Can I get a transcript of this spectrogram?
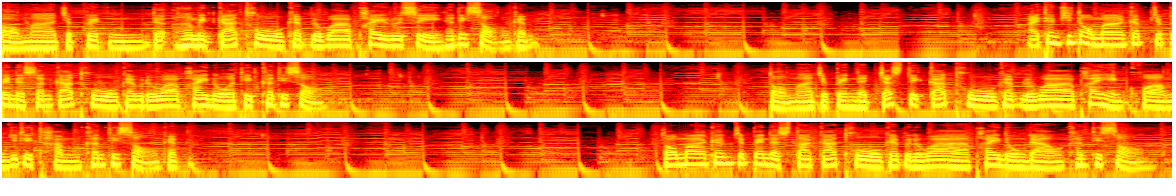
ต่อมาจะเป็น The Hermit Card 2ครับหรือว่าไพ่ฤาษีขั้นที่ 2 ครับไอเทมชิ้นต่อมาครับจะเป็น The Sun Card 2ครับหรือว่าไพ่ดวงอาทิตย์ขั้นที่ 2 ต่อมาจะเป็น The Justice Card 2ครับหรือว่าไพ่แห่งความยุติธรรมขั้นที่ 2 ครับ ต่อมาครับจะเป็น The Star Card 2ครับหรือว่าไพ่ดวงดาวขั้นที่ 2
